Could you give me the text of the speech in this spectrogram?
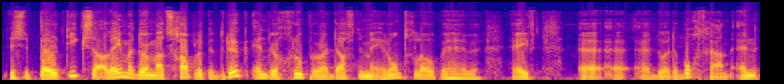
Dus de politiek zal alleen maar door maatschappelijke druk en door groepen waar Daphne mee rondgelopen hebben, heeft, door de bocht gaan. En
